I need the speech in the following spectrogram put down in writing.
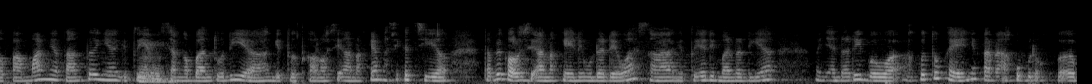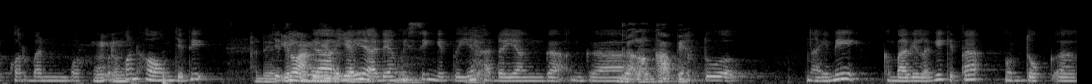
eh, pamannya, tantenya gitu ya Hmm. bisa ngebantu dia gitu kalau si anaknya masih kecil. Tapi kalau si anaknya ini udah dewasa gitu ya di mana dia menyadari bahwa aku tuh kayaknya karena aku bro- eh, korban broken home jadi ada yang jadi hilang gitu ya kan. ya ada yang missing gitu ya Iya. ada yang nggak nggak Nggak lengkap ya. betul nah ini kembali lagi kita untuk eh,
